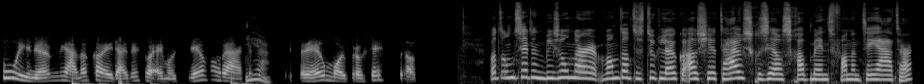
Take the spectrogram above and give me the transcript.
voel je hem, ja, dan kan je daar best wel emotioneel van raken. Ja. Het is een heel mooi proces dat. Wat ontzettend bijzonder, want dat is natuurlijk leuk als je het huisgezelschap bent van een theater,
